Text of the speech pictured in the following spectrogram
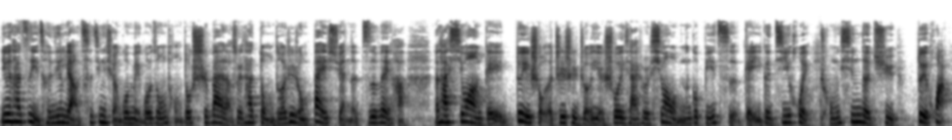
因为他自己曾经两次竞选过美国总统都失败了，所以他懂得这种败选的滋味哈。那他希望给对手的支持者也说一下，就是希望我们能够彼此给一个机会，重新的去对话。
